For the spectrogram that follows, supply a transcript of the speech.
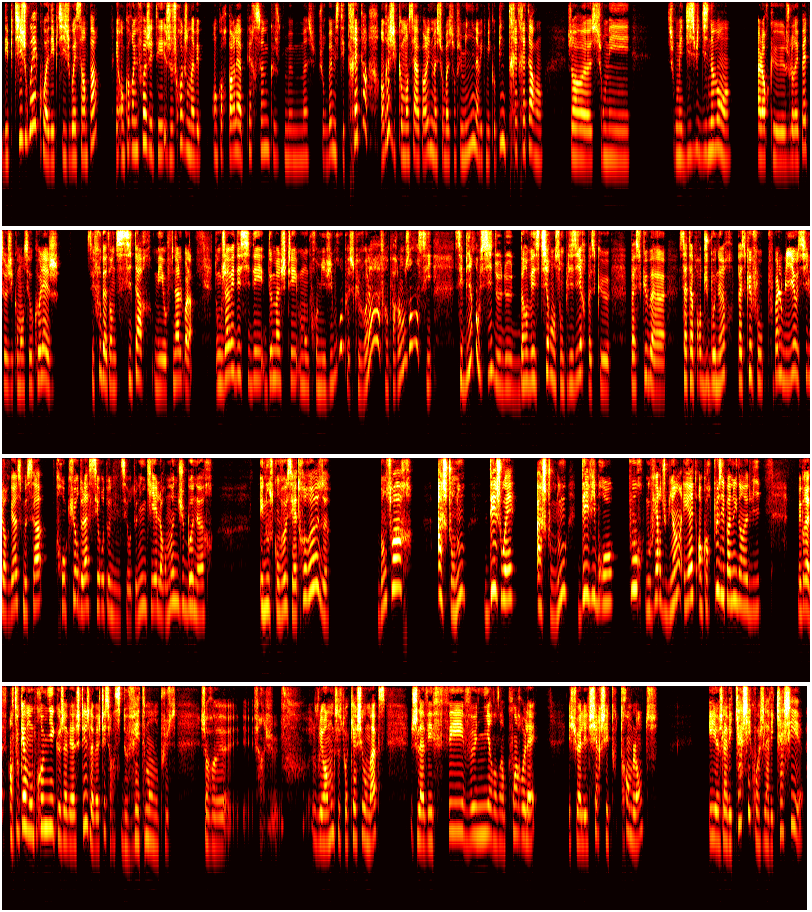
des petits jouets quoi, des petits jouets sympas. Et encore une fois, j'étais je, crois que j'en avais encore parlé à personne que je me masturbais mais c'était très tard. En vrai, j'ai commencé à parler de masturbation féminine avec mes copines très très tard hein. Genre euh, sur mes sur mes 18 19 ans hein. Alors que je le répète, j'ai commencé au collège. C'est fou d'attendre si tard, mais au final, voilà. Donc j'avais décidé de m'acheter mon premier vibro parce que voilà, enfin parlons-en, c'est bien aussi de d'investir en son plaisir parce que parce que bah ça t'apporte du bonheur, parce que faut faut pas l'oublier aussi, l'orgasme ça procure de la sérotonine, sérotonine qui est l'hormone du bonheur. Et nous ce qu'on veut c'est être heureuse. Bonsoir. Achetons-nous des jouets, achetons-nous des vibros pour nous faire du bien et être encore plus épanouis dans notre vie. Mais bref, en tout cas, mon premier que j'avais acheté, je l'avais acheté sur un site de vêtements en plus. Genre, euh, je, voulais vraiment que ce soit caché au max. Je l'avais fait venir dans un point relais et je suis allée le chercher toute tremblante. Et euh, je l'avais caché, quoi. Je l'avais caché euh,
